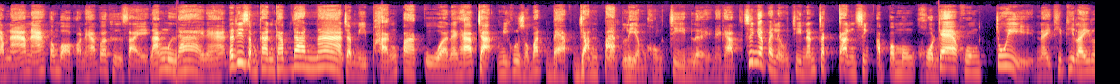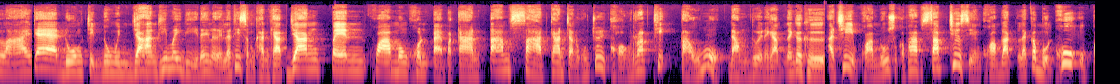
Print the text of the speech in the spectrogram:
ดำน้ำนะ ต้องบอกก่อนนะครับ ก็คือใส่ล้างมือได้นะฮะ และที่สำคัญครับ ด้านหน้าจะมีผังปากัวนะครับ จะมีคุณสมบัติแบบยันแปดเหลี่ยมของจีนเลยนะครับ ซึ่งยันแปดเหลี่ยมของจีนนั้นจะกันสิ่งอัปมงคล แก้ฮวงจุ้ยในทิศที่ร้ายๆ แก้ดวงจิตดวงวิญญาณที่ไม่ดีได้เลย และที่สำคัญครับ ยังเป็นความมงคลแปดประการตามศาสตร์การจัดฮวงจุ้ยของรัฐทิ เต๋าหมวกดำด้วยนะครับ นั่นก็คืออาชีพความรู้สุขภาพทรัพย์ชื่อเสียงความรัก และก็บุตรผู้อุป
